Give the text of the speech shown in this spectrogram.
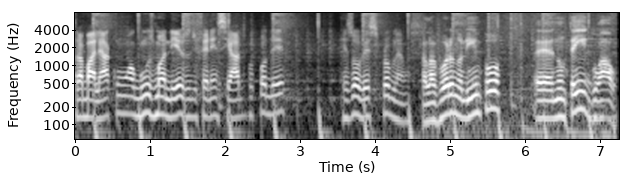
trabalhar com alguns manejos diferenciados para poder resolver esses problemas. A lavoura no limpo é, não tem igual.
